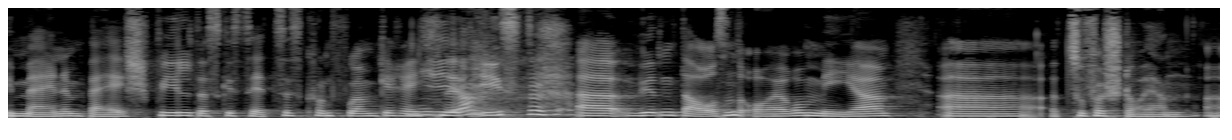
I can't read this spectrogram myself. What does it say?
in meinem Beispiel, das gesetzeskonform gerechnet ja. ist, äh, würden 1.000 Euro mehr äh, zu versteuern äh,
